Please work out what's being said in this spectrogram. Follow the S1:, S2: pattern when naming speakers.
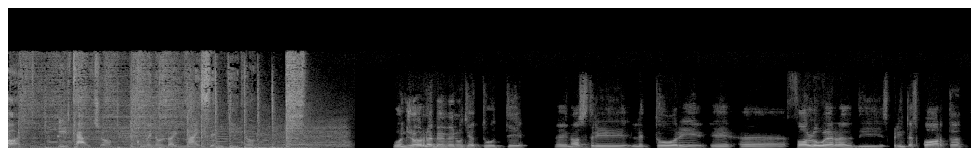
S1: Sport, il calcio come non lo hai mai sentito.
S2: Buongiorno e benvenuti a tutti eh, i nostri lettori e eh, follower di Sprint Sport.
